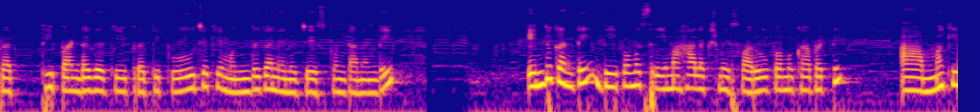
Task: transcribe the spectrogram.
ప్రతి పండగకి ప్రతి పూజకి ముందుగా నేను చేసుకుంటానండి. ఎందుకంటే దీపము శ్రీ మహాలక్ష్మి స్వరూపము కాబట్టి ఆ అమ్మకి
